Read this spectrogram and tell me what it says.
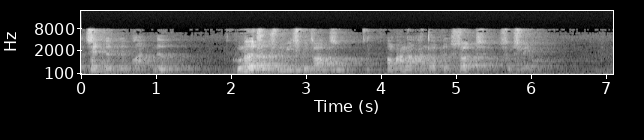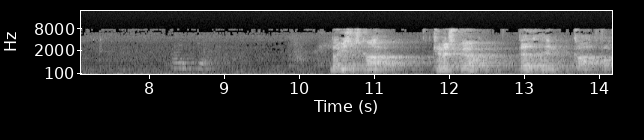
og templet blev brændt ned. 100.000 vis blev dræbt, og mange andre blev solgt som slaver. Når Jesus græder, kan man spørge, hvad han græder for.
